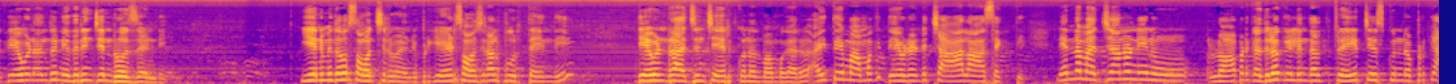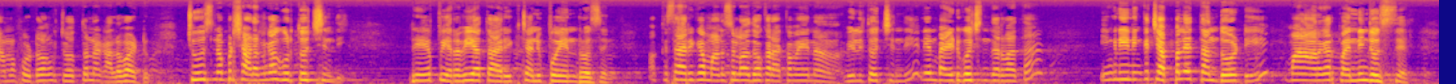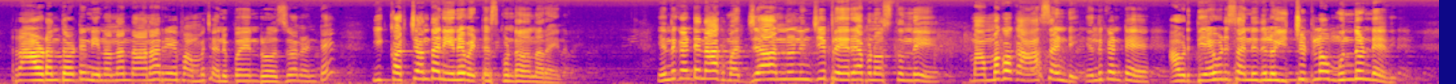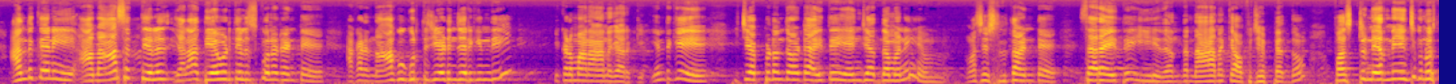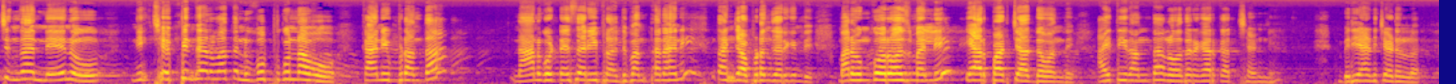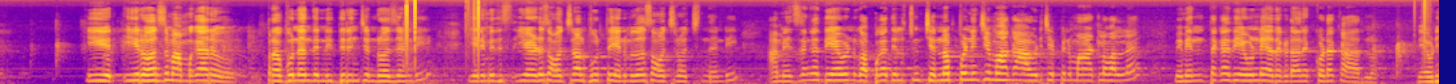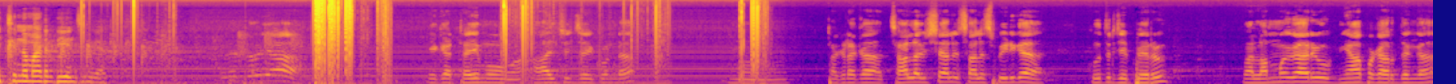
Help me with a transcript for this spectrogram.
దేవునందు నిద్రించిన రోజు అండి ఎనిమిదవ సంవత్సరం అండి. ఇప్పటికి ఏడు సంవత్సరాలు పూర్తయింది. దేవుని రాజ్యం చేరుకున్నది మా అమ్మగారు. అయితే మా అమ్మకి దేవుడు అంటే చాలా ఆసక్తి. నిన్న మధ్యాహ్నం నేను లోపల గదిలోకి వెళ్ళిన తర్వాత ప్రేయర్ చేసుకున్నప్పటికీ అమ్మ ఫోటో చూస్తాం నాకు అలవాటు. చూసినప్పుడు సడన్గా గుర్తొచ్చింది. రేపు ఇరవయో తారీఖు చనిపోయిన రోజని ఒక్కసారిగా మనసులో అదొక రకమైన వెలితొచ్చింది. నేను బయటకు వచ్చిన తర్వాత ఇంక నేను ఇంకా చెప్పలేదు తన తోటి. మా నాన్నగారు పని నుంచి వస్తారు. రావడంతో నేను నాన్న రేపు అమ్మ చనిపోయిన రోజు అని అంటే ఈ ఖర్చు అంతా నేనే పెట్టేసుకుంటాను అన్నారు ఆయన. ఎందుకంటే నాకు మధ్యాహ్నం నుంచి ప్రేరేపణ వస్తుంది. మా అమ్మకు ఒక ఆశ అండి. ఎందుకంటే ఆవిడ దేవుని సన్నిధిలో ఇచ్చుట్లో ముందుండేది. అందుకని ఆమె ఆశ తెలు ఎలా దేవుడు తెలుసుకున్నాడంటే అక్కడ నాకు గుర్తు చేయడం జరిగింది ఇక్కడ మా నాన్నగారికి. ఇంతకీ చెప్పడంతో అయితే ఏం చేద్దామని మా సిస్టర్తో అంటే సరే అయితే ఇదంతా నాన్నకి అప్పచెప్పేద్దాం. ఫస్ట్ నిర్ణయించుకుని వచ్చిందా నేను నేను చెప్పిన తర్వాత నువ్వు ఒప్పుకున్నావు. కానీ ఇప్పుడు అంతా నాన్న ఈ ప్రతిభంతనని తను చెప్పడం జరిగింది. మనం ఇంకో రోజు మళ్ళీ ఏర్పాటు చేద్దామంది అయితే ఇదంతా లోదర్ గారు ఖర్చు అండి. బిర్యానీ చేయడంలో ఈ ఈ రోజు మా అమ్మగారు ప్రభునందు నిద్రించిన రోజు అండి ఎనిమిది ఏడు సంవత్సరాలు పూర్తి ఎనిమిదో సంవత్సరం వచ్చిందండి. ఆమె నిజంగా దేవుడిని గొప్పగా తెలుసుకుని చిన్నప్పటి నుంచి మాకు ఆవిడ చెప్పిన మాటల వల్లే మేము ఇంతగా దేవుణ్ణి ఎదగడానికి కూడా కారణం. దేవుడి చిన్న మాటలు దీవించింది గారు ఇక టైము ఆల్చి చేయకుండా మ్, టకటక చాలా విషయాలు చాలా స్పీడ్గా కూతురు చెప్పారు. వాళ్ళ అమ్మగారు జ్ఞాపకార్థంగా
